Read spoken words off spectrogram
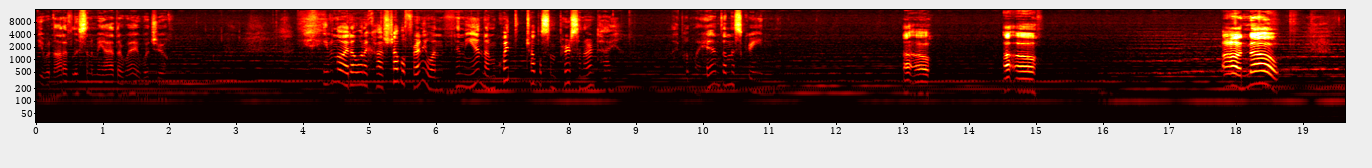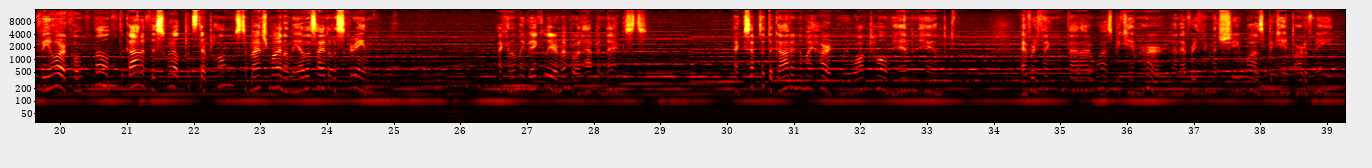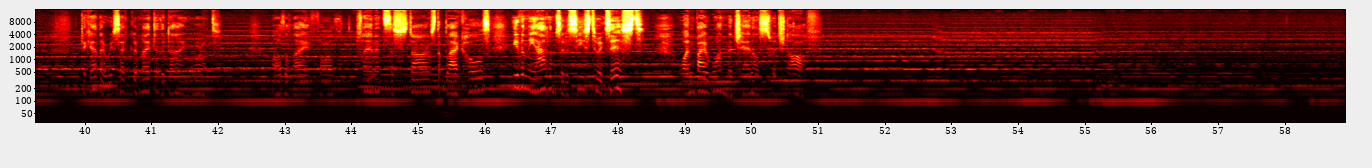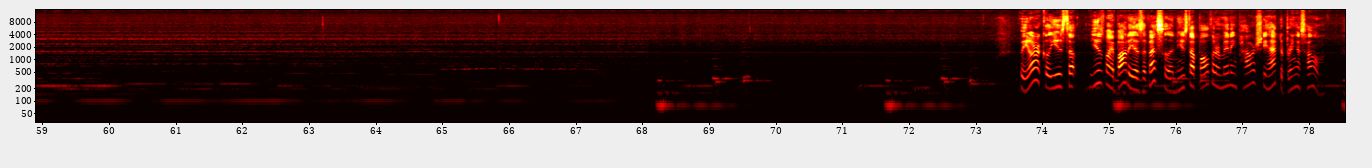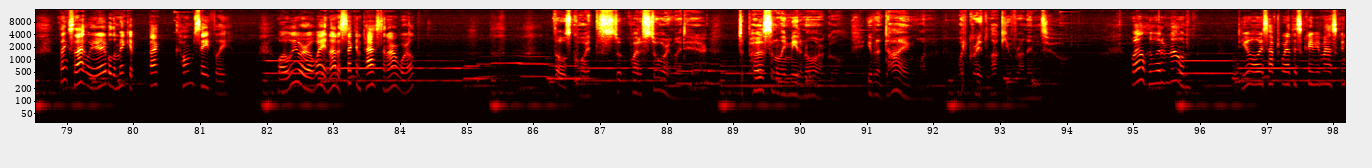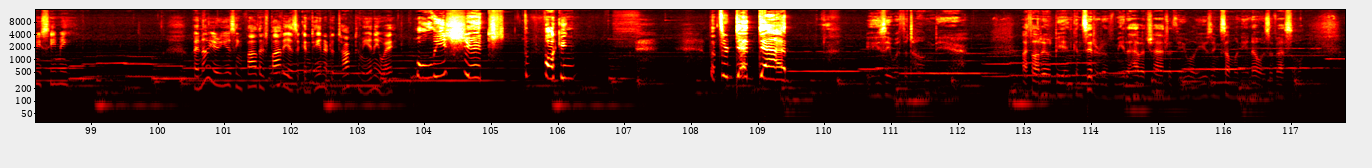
You would not have listened to me either way, would you? Even though I don't want to cause trouble for anyone, in the end I'm quite the troublesome person, aren't I? Hands on the screen. Uh-oh. Uh-oh. Oh no! The Oracle, oh, the god of this world, puts their palms to match mine on the other side of the screen. I can only vaguely remember what happened next. I accepted the god into my heart and we walked home hand in hand. Everything that I was became her, and everything that she was became part of me. Together we said goodnight to the dying world. All the life, all the planets, the stars, the black holes, even the atoms have ceased to exist. One by one, the channels switched off. The Oracle used up used my body as a vessel and used up all the remaining power she had to bring us home. Thanks to that, we were able to make it back home safely. While we were away, not a second passed in our world. That was quite the sto- quite a story, my dear. To personally meet an oracle, even a dying one, what great luck you've run into. Well, who would have known? Do you always have to wear this creepy mask when you see me? I know you're using Father's body as a container to talk to me anyway. Holy shit! The fucking. That's her dead dad! Easy with the tongue, dear. I thought it would be inconsiderate of me to have a chat with you while using someone you know as a vessel.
